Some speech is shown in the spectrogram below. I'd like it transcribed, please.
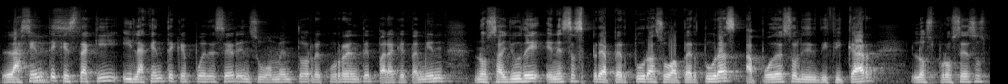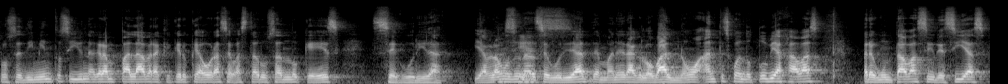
La gente que está aquí y la gente que puede ser en su momento recurrente para que también nos ayude en esas preaperturas o aperturas a poder solidificar los procesos, procedimientos y una gran palabra que creo que ahora se va a estar usando que es seguridad. Y hablamos de una seguridad de manera global, ¿no? Antes cuando tú viajabas, preguntabas y decías,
